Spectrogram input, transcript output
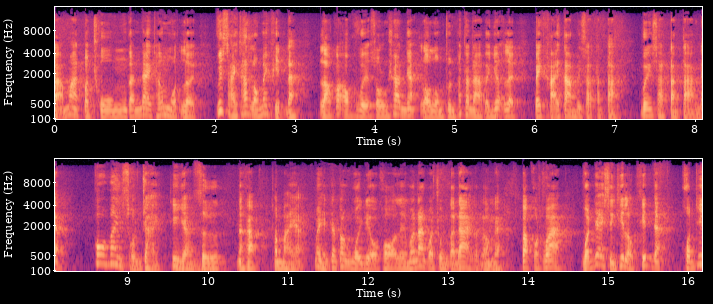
สามารถประชุมกันได้ทั้งหมดเลย วิสัยทัศน์เราไม่ผิดนะเราก็เอา solution เนี่ยเราลงทุนพัฒนาไปเยอะเลย ไปขายตามบริษัทต่างๆ บริษัทต่างๆเนี่ยก็ไม่สนใจที่จะซื้อนะครับทำไมอะไม่เห็นจะต้องวิดีโอคอลเลยมานั่งประชุมกันได้ครับน้องเนี่ยปรากฏว่าวันนี้สิ่งที่เราคิดเนี่ยคนที่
